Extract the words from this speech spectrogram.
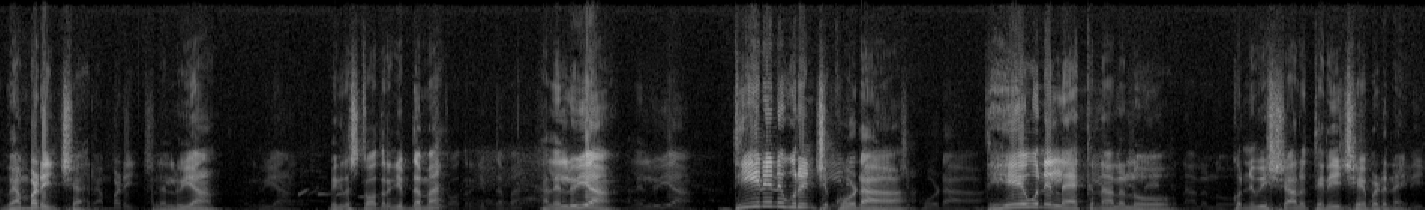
వెంబడించారు. హల్లెలూయా. దగ్గర స్తోత్రం చెప్దామా? హల్లెలూయా. దీనిని గురించి కూడా దేవుని లేఖనాలలో కొన్ని విషయాలు తెలియచేయబడినాయి.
